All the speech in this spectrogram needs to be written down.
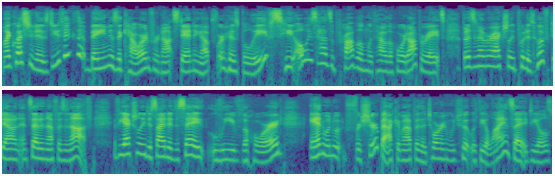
my question is do you think that Baine is a coward for not standing up for his beliefs? He always has a problem with how the Horde operates, but has never actually put his hoof down and said enough is enough. If he actually decided to say, leave the Horde, Anne would for sure back him up, and the Tauren would fit with the Alliance ideals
